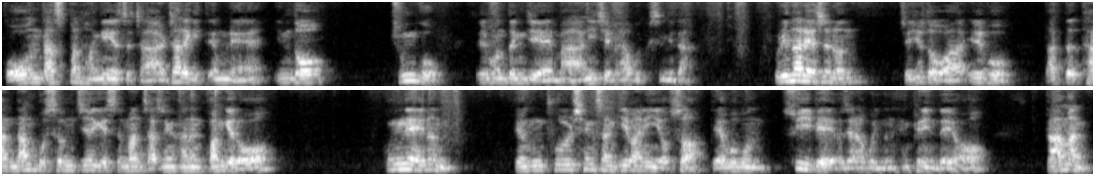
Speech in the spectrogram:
고온 다습한 환경에서 잘 자라기 때문에 인도, 중국, 일본 등지에 많이 재배하고 있습니다. 우리나라에서는 제주도와 일부 따뜻한 남부 섬 지역에서만 자생하는 관계로 국내에는 병풀 생산 기반이 없어 대부분 수입에 의존하고 있는 형편인데요. 다만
